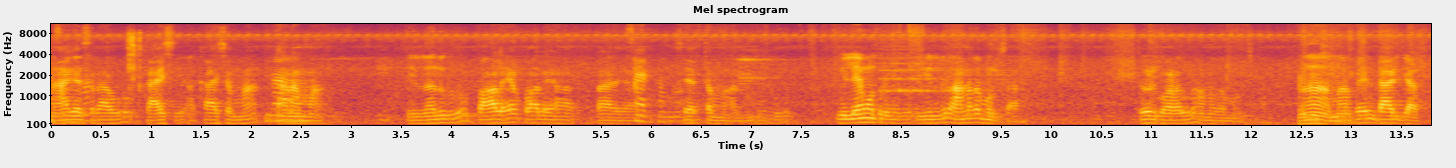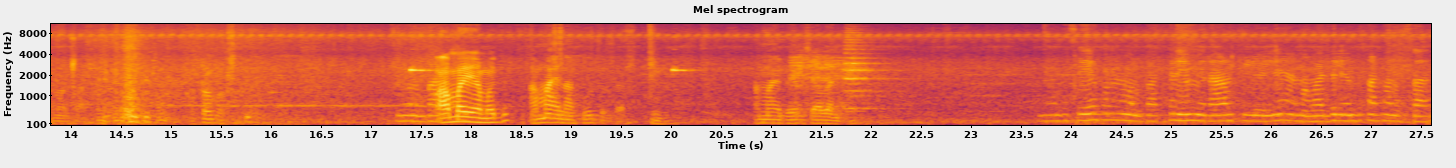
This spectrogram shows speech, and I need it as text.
నాగేశ్వరరావు కాశీ కాశమ్మ దానమ్మ. వీళ్ళు నలుగురు పాలయ్య పాలయ్య పాలయ్య శరతమ్మ. వాళ్ళు ముగ్గురు. వీళ్ళు ఏమవుతారు మీరు? వీళ్ళు అన్నదమ్ములు సార్. తోడి కోడలు అన్నదమ్ములు సార్. ఆ, మా పైన దాడి చేస్తున్నారు సార్. అమ్మాయి ఏమొద్దు? అమ్మాయి నా కూతురు సార్. అమ్మాయి పేరు సెవెంటీ ఎంతసేపు వాళ్ళ భర్తనే మీరు ఆడపిల్లలు వెళ్ళి మా మధ్యలో ఎందుకు అంటున్నారు సార్?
